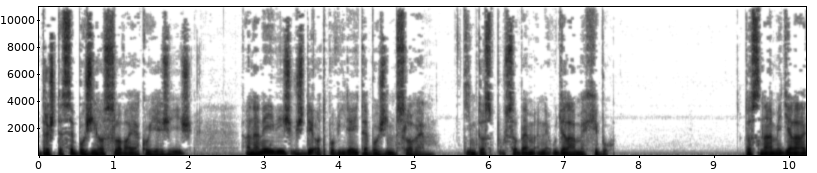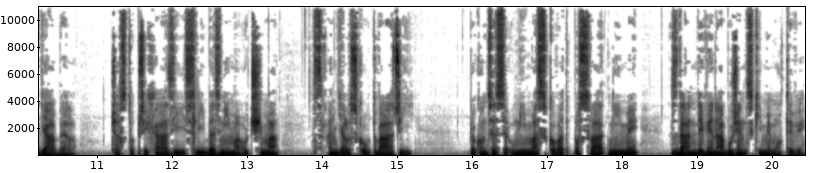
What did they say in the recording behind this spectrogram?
Držte se božího slova jako Ježíš a na nejvýš vždy odpovídejte božím slovem. Tímto způsobem neuděláme chybu. To s námi dělá ďábel. Často přichází s líbeznýma očima, s andělskou tváří, dokonce se umí maskovat posvátnými, zdánlivě náboženskými motivy.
